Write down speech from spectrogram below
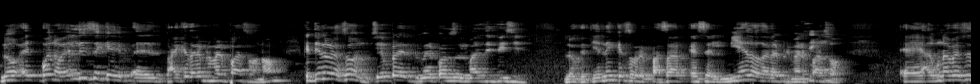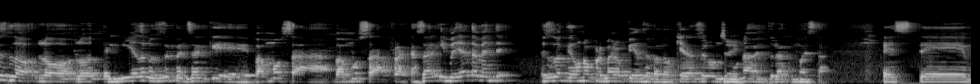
no, eh, bueno, él dice que eh, hay que dar el primer paso, ¿no? Que tiene razón, siempre el primer paso es el más difícil. Lo que tienen que sobrepasar es el miedo a dar el primer Sí. paso. Eh, algunas veces lo- lo- lo- el miedo nos hace pensar que vamos a, vamos a fracasar inmediatamente. Eso es lo que uno primero piensa cuando quiere hacer un- Sí. una aventura como esta. Este,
